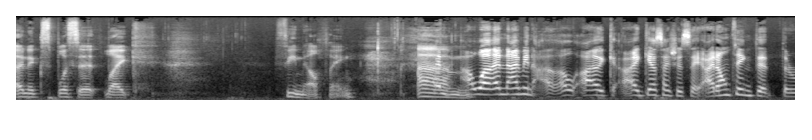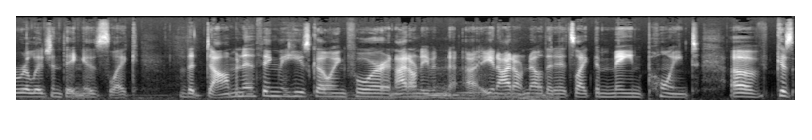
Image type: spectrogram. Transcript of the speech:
an explicit like female thing um Uh, well, and I mean, I, I, I guess I should say I don't think that the religion thing is like the dominant thing that he's going for, and I don't even, uh, you know, I don't know that it's like the main point of because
